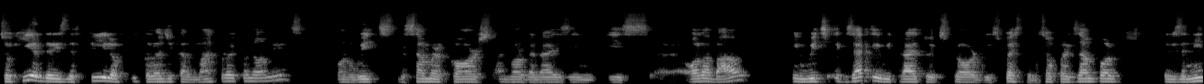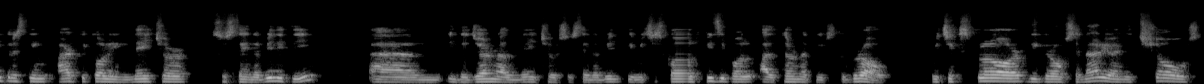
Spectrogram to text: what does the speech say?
So here there is the field of ecological macroeconomics, on which the summer course I'm organizing is uh, all about, in which exactly we try to explore this question. So for example, there is an interesting article in Nature Sustainability, um, in the journal Nature Sustainability, which is called Feasible Alternatives to Growth, which explore the growth scenario and it shows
